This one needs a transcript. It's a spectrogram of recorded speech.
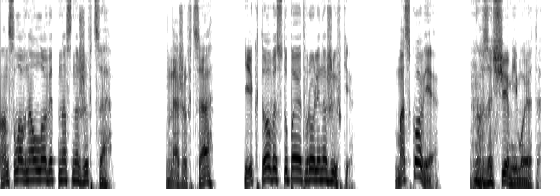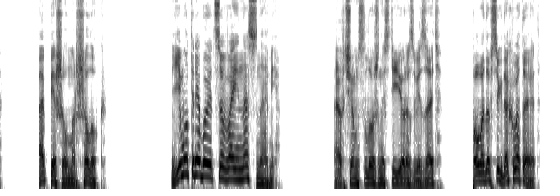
Он словно ловит нас на живца. На живца? И кто выступает в роли наживки? Московия. Но зачем ему это? Опешил маршалок. Ему требуется война с нами. А в чем сложность ее развязать? Поводов всегда хватает.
